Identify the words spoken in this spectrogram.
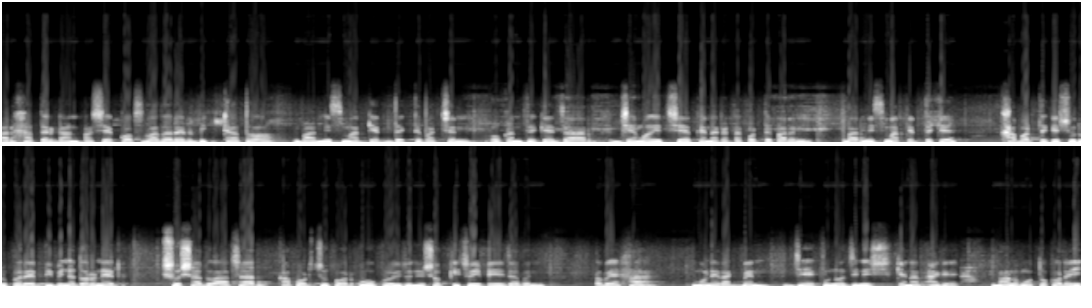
আর হাতের ডান পাশে কক্সবাজারের বিখ্যাত বার্নিস মার্কেট দেখতে পাচ্ছেন। ওখান থেকে যার যেমন ইচ্ছে কেনাকাটা করতে পারেন। বার্নিস মার্কেট থেকে খাবার থেকে শুরু করে বিভিন্ন ধরনের সুস্বাদু আচার, কাপড় চোপড় ও প্রয়োজনীয় সব কিছুই পেয়ে যাবেন। তবে হ্যাঁ মনে রাখবেন যে কোনো জিনিস কেনার আগে ভালো মতো করেই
